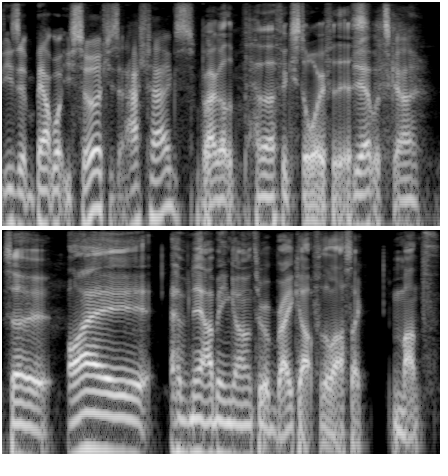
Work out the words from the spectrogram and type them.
is it about what you search? Is it hashtags? But I got the perfect story for this. Yeah, let's go. So I have now been going through a breakup for the last like month,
